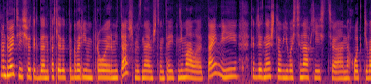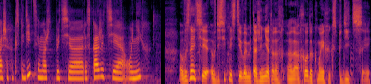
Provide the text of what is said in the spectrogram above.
Ну, давайте еще тогда напоследок поговорим про Эрмитаж. Мы знаем, что он таит немало тайн, и также знаю, что в его стенах есть а, находки ваших экспедиций. Может быть, а, расскажете о них? Вы знаете, в действительности в Эрмитаже нет находок моих экспедиций.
